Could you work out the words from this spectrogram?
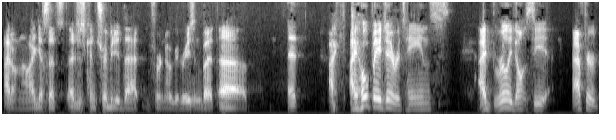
"I don't know. I guess that's I just contributed that for no good reason." But uh, it, I I hope AJ retains. I really don't see after.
